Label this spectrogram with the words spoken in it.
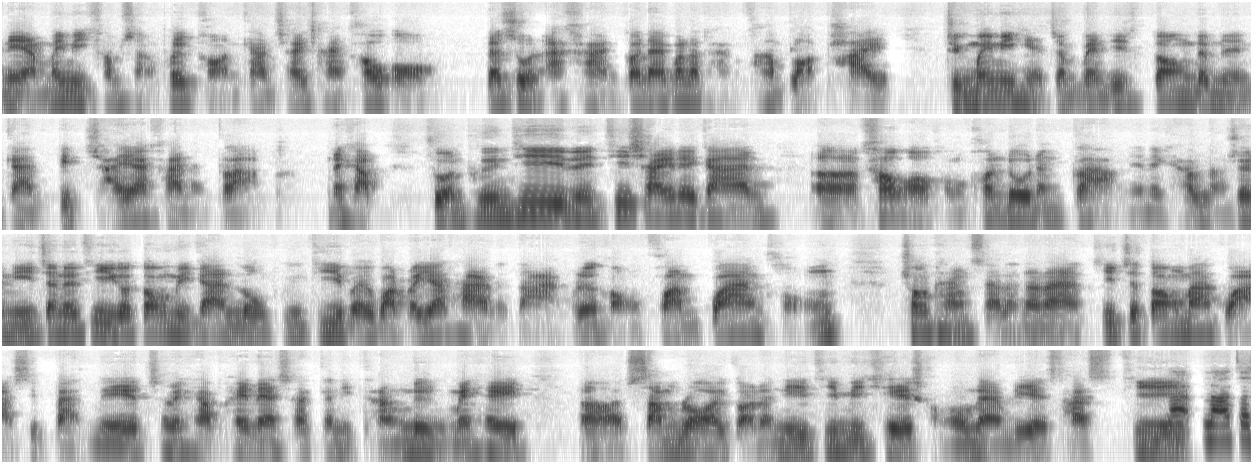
เนี่ยไม่มีคำสั่งเพิกถอนการใช้ทางเข้าออก และส่วนอาคารก็ได้มาตรฐานความปลอดภัย จึงไม่มีเหตุจำเป็นที่ต้องดำเนินการปิดใช้อาคารดังกล่าว นะครับส่วนพื้นที่ที่ใช้ในการเข้าออกของคอนโดดังกล่าวเนี่ยนะครับหลังจากนี้เจ้าหน้าที่ก็ต้องมีการลงพื้นที่ไปวัดระยะทางต่างๆ เรื่องของความกว้างของช่องทางสาธารณะที่จะต้องมากกว่า 18 เมตรใช่ไหมครับให้แน่ชัดกันอีกครั้งหนึ่งไม่ให้ซ้ำรอยก่อนหน้านี้ที่มีเคสของโรงแรมดีเอทัสที่น่าจะ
